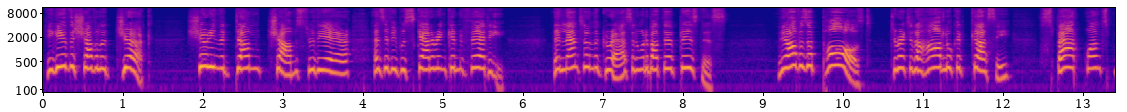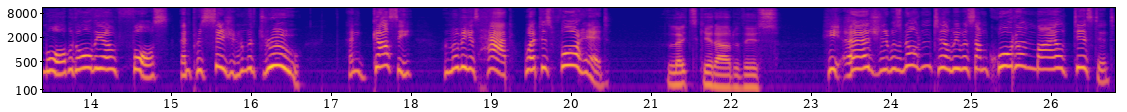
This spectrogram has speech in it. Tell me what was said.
He gave the shovel a jerk, shooting the dumb chums through the air as if he was scattering confetti. They landed on the grass and went about their business. The officer paused, directed a hard look at Gussie, spat once more with all the old force and precision, and withdrew. And Gussie, removing his hat, wiped his forehead. Let's get out of this. He urged, and it was not until we were some quarter mile distant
